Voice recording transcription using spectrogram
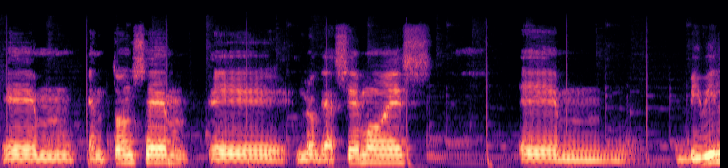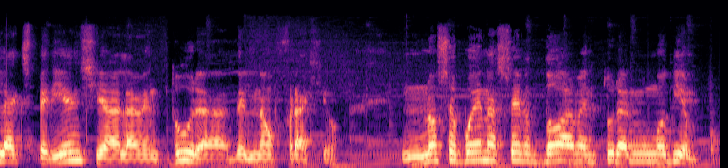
Em, entonces, eh, lo que hacemos es em, vivir la experiencia, la aventura del naufragio. No se pueden hacer dos aventuras al mismo tiempo.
